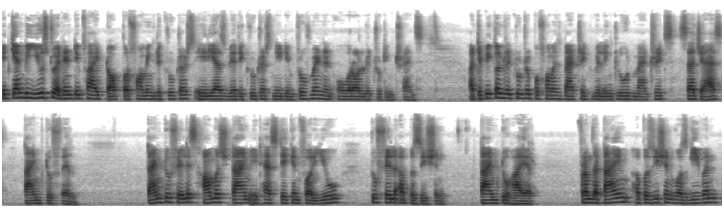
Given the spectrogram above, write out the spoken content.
it can be used to identify top performing recruiters areas where recruiters need improvement and overall recruiting trends a typical recruiter performance metric will include metrics such as time to fill time to fill is how much time it has taken for you to fill a position, time to hire. From the time a position was given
